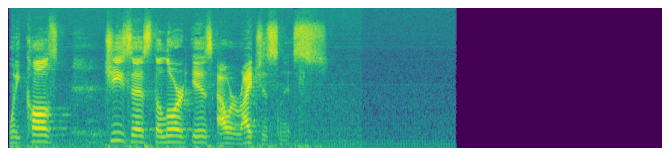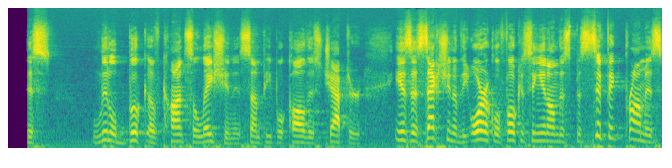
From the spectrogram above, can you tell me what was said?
when he calls Jesus the Lord is our righteousness. This little book of consolation, as some people call this chapter, is a section of the oracle focusing in on the specific promise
